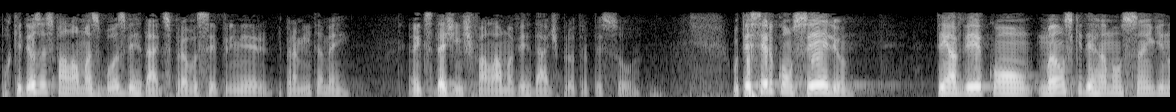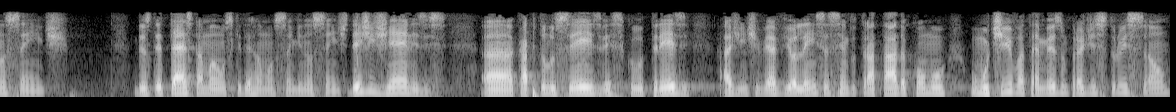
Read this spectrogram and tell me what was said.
porque Deus vai falar umas boas verdades para você primeiro e para mim também, antes da gente falar uma verdade para outra pessoa. O terceiro conselho tem a ver com mãos que derramam sangue inocente. Deus detesta mãos que derramam sangue inocente. Desde Gênesis, uh, capítulo 6, versículo 13, a gente vê a violência sendo tratada como um motivo até mesmo para a destruição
